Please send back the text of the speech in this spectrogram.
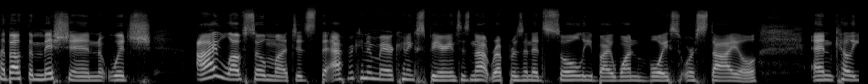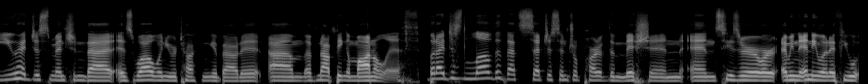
about the mission, which I love so much. It's the African American experience is not represented solely by one voice or style. And Kelley, you had just mentioned that as well when you were talking about it, um, of not being a monolith. But I just love that that's such a central part of the mission. And Cezar, or I mean, anyone, if you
